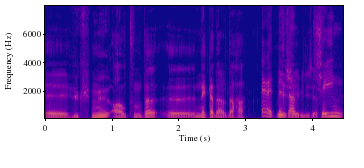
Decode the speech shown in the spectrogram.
e, hükmü altında e, ne kadar daha Evet mesela şeyin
